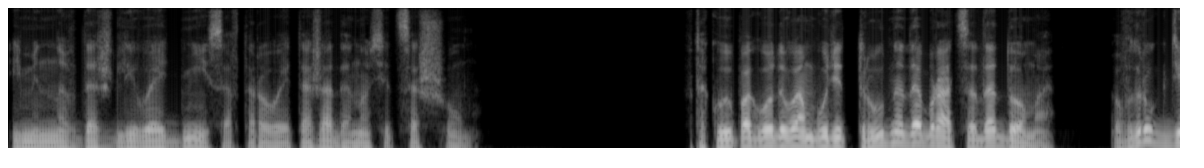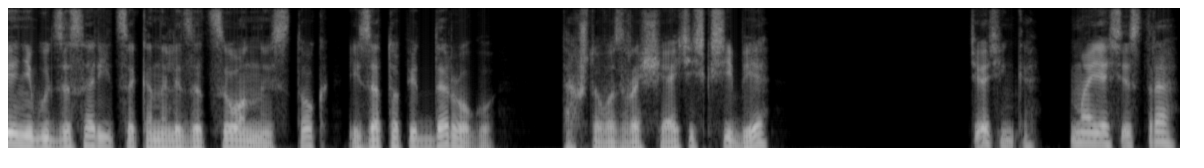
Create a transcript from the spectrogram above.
именно в дождливые дни со второго этажа доносится шум. В такую погоду вам будет трудно добраться до дома. Вдруг где-нибудь засорится канализационный сток и затопит дорогу. Так что возвращайтесь к себе. Тетенька, моя сестра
